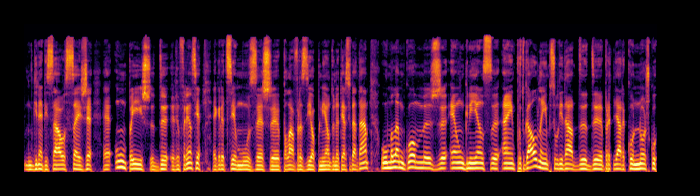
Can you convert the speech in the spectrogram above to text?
Guiné-Bissau seja um país de referência. Agradecemos as palavras e a do Nater Cidadã. O Malam Gomes é um guineense em Portugal, na impossibilidade de partilhar connosco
